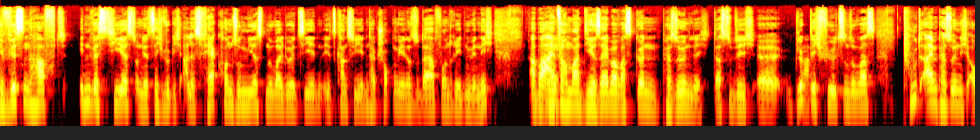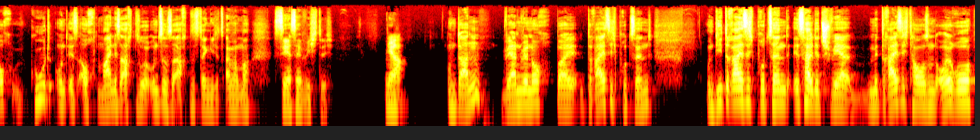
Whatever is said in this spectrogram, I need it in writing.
gewissenhaft investierst und jetzt nicht wirklich alles verkonsumierst, nur weil du jetzt jeden, jetzt kannst du jeden Tag shoppen gehen, also davon reden wir nicht. Aber nee. einfach mal dir selber was gönnen, persönlich, dass du dich äh, glücklich ja. fühlst und sowas, tut einem persönlich auch gut und ist auch meines Erachtens oder unseres Erachtens, denke ich jetzt einfach mal, sehr, sehr wichtig. Ja. Und dann wären wir noch bei 30 Prozent. Und die 30 Prozent ist halt jetzt schwer. Mit 30.000 Euro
